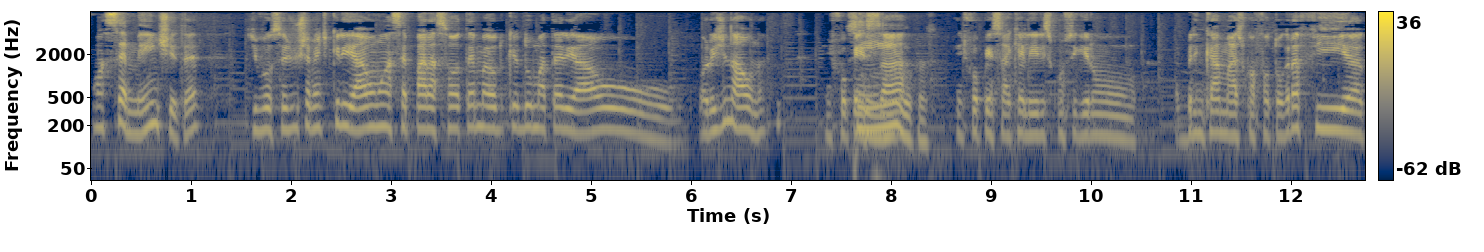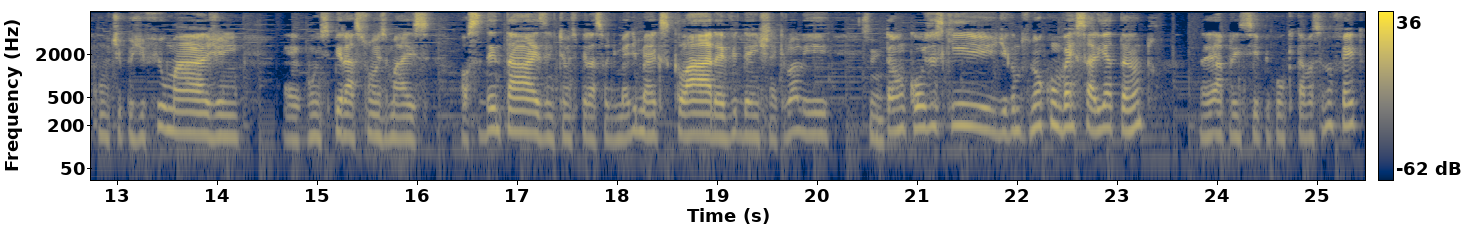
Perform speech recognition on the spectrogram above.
uma semente até de você justamente criar uma separação até maior do que do material original, né? A gente for pensar, Sim, a gente for pensar que ali eles conseguiram brincar mais com a fotografia, com tipos de filmagem, é, com inspirações mais ocidentais, a gente tem uma inspiração de Mad Max clara, evidente naquilo ali. Sim. Então, coisas que, digamos, não conversaria tanto, né, a princípio, com o que estava sendo feito,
